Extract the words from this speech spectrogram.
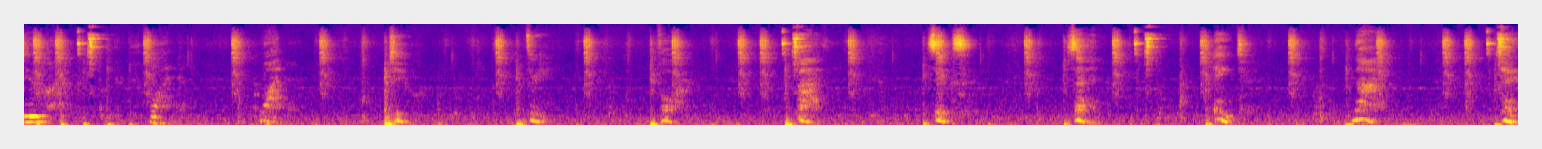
Two, one. One, two, three, four, five, six, seven, eight, nine, ten.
